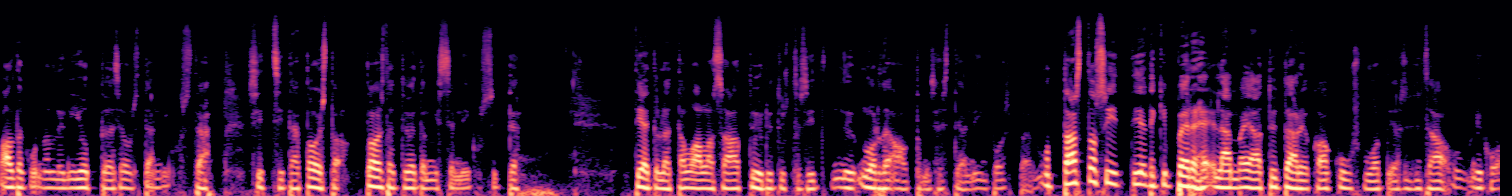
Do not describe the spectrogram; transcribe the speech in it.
valtakunnallinen juttu ja se on sitä, niin kuin sitä, sit sitä toista, toista työtä, missä niin kuin sitten tietyllä tavalla saa tyydytystä siitä nuorten auttamisesta ja niin poispäin. Mutta taas tosi tietenkin perhe-elämä ja tytär, joka on kuusi-vuotias, niin saa niin kuin,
